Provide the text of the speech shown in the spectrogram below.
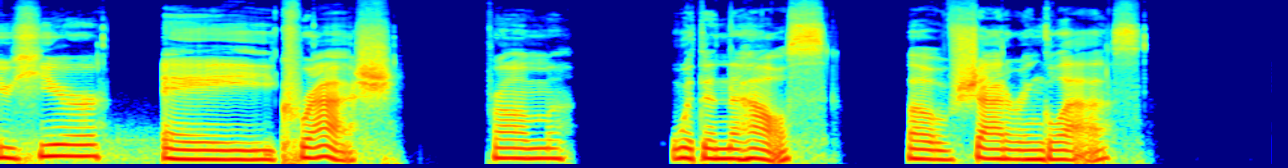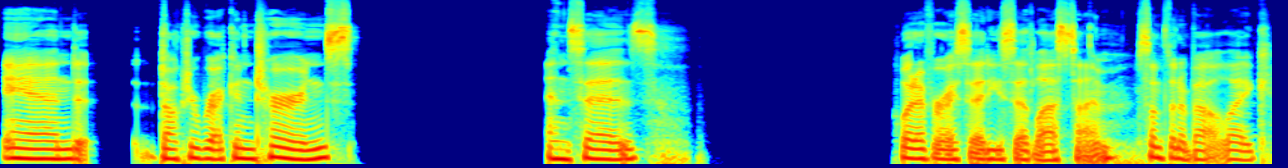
you hear a crash from within the house of shattering glass. And Dr. Brecken turns and says, whatever I said he said last time. Something about like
